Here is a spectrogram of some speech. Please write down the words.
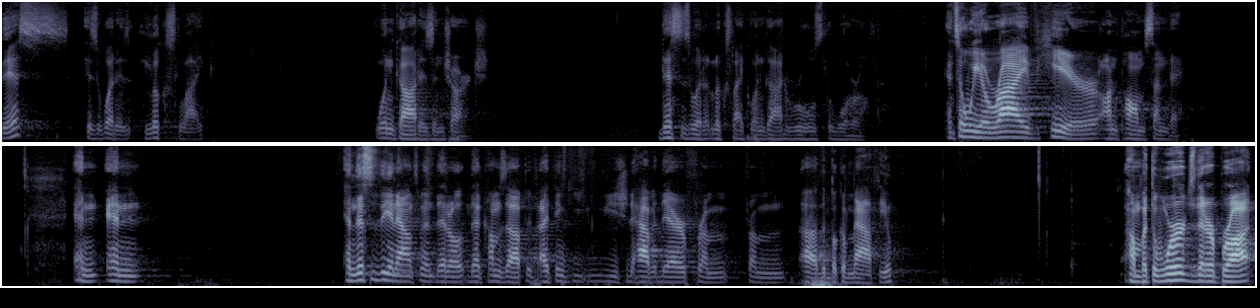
This is what it looks like when God is in charge. This is what it looks like when God rules the world. And so we arrive here on Palm Sunday. And, and, and this is the announcement that that comes up. I think you, you should have it there from, from uh, the book of Matthew. Um, but the words that are brought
